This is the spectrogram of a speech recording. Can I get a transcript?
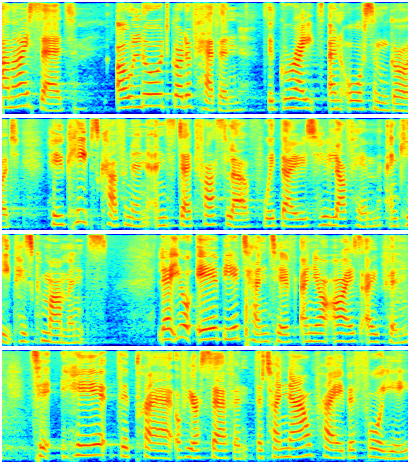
And I said, O Lord God of heaven, the great and awesome God, who keeps covenant and steadfast love with those who love him and keep his commandments. Let your ear be attentive and your eyes open to hear the prayer of your servant that I now pray before you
